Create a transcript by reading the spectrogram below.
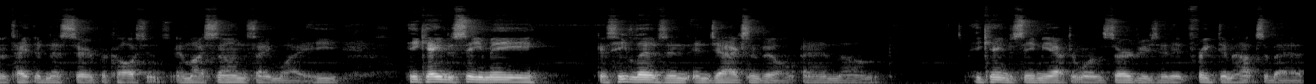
to take the necessary precautions. And my son, same way. He, he came to see me because he lives in, in Jacksonville and, um, he came to see me after one of the surgeries and it freaked him out so bad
